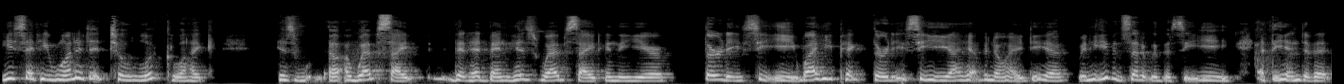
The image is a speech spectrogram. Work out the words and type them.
He said he wanted it to look like his, a website that had been his website in the year 30 CE. Why he picked 30 CE, I have no idea. When he even said it with the CE at the end of it.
